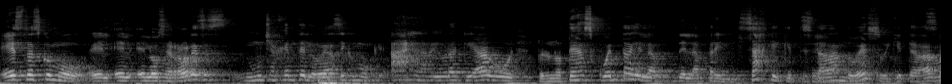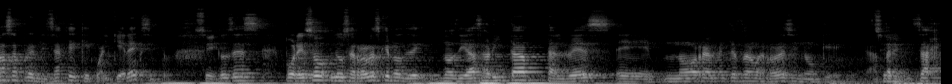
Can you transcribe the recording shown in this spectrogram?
esto es como, el, el, los errores, es, mucha gente lo ve así como que, ah, la hora que hago, pero no te das cuenta de la, del aprendizaje que te está dando eso y que te va a dar más aprendizaje que cualquier éxito. Entonces, por eso los errores que nos, nos digas ahorita, tal vez eh, no realmente fueron errores, sino que aprendizaje.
